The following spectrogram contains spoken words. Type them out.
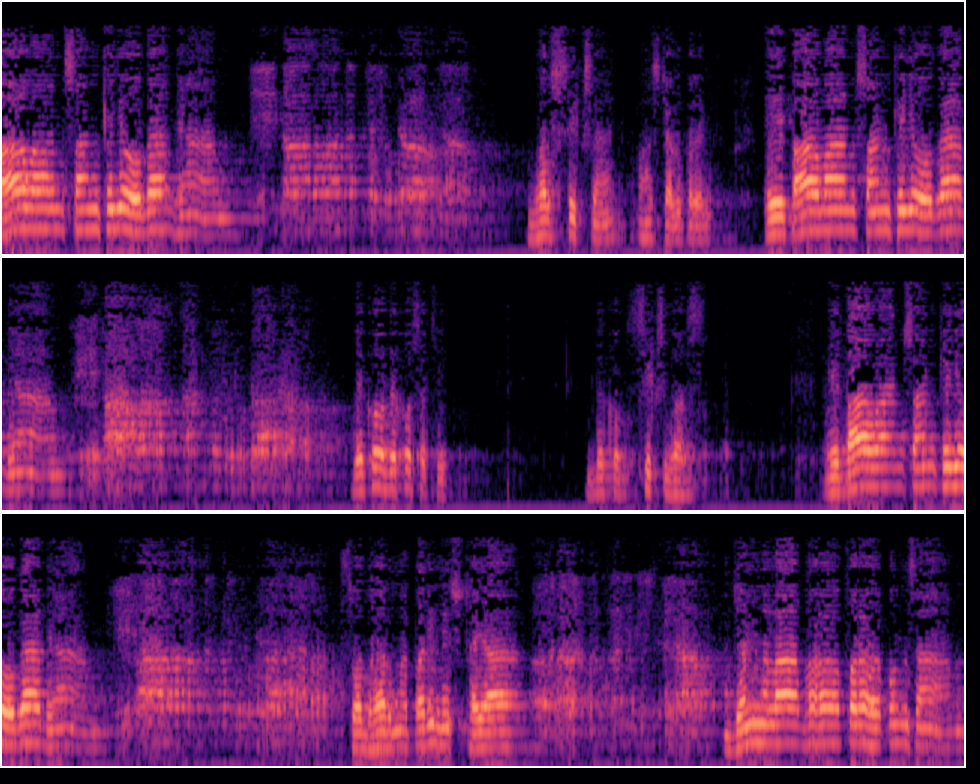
एतावान् साङ्ख्ययोगाभ्याम् वर्ष सिक्स है, वहाँ से चालू करेंगे। एतावान सांख्य योगाभ्याम देखो देखो सची देखो, सिक्स वर्ष एतावान सांख्य योगाभ्याम स्वधर्म परिनिष्ठया जन्मलाभः परः पुंसाम्।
